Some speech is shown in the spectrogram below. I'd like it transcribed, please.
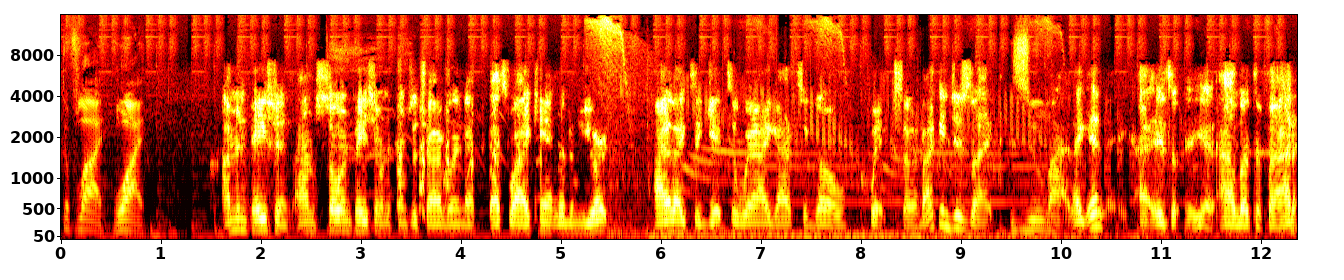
To fly. Why? I'm impatient. I'm so impatient when it comes to traveling. That, that's why I can't live in New York. I like to get to where I got to go quick. So if I can just like zoom, fly, like and I- it's yeah, I love to fly. I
